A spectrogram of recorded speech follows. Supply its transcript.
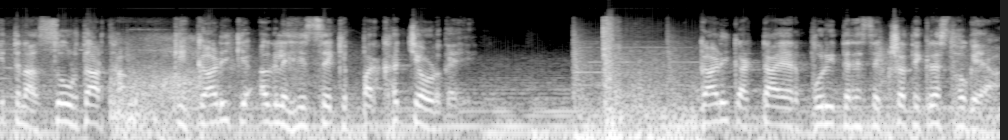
इतना जोरदार था कि गाड़ी के अगले हिस्से के परखच्चे उड़ गए। गाड़ी का टायर पूरी तरह से क्षतिग्रस्त हो गया।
